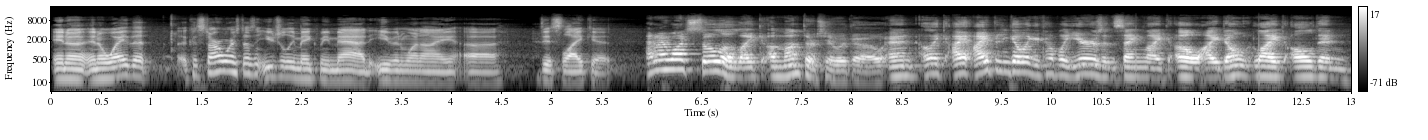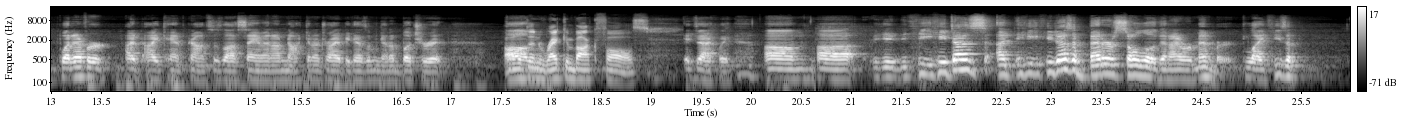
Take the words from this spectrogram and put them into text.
in a in a way that because Star Wars doesn't usually make me mad even when I uh, dislike it. And I watched Solo like a month or two ago, and like I I've been going a couple of years and saying like, oh, I don't like Alden, whatever I, I can't pronounce his last name, and I'm not gonna try it because I'm gonna butcher it. Alden Um, Reichenbach Falls. Exactly. Um. Uh. He he, he does a, he he does a better solo than I remembered. Like he's a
